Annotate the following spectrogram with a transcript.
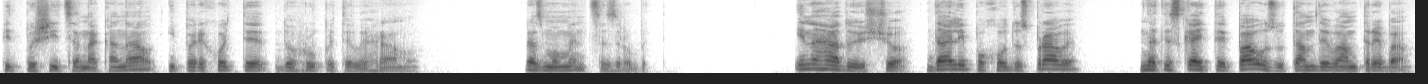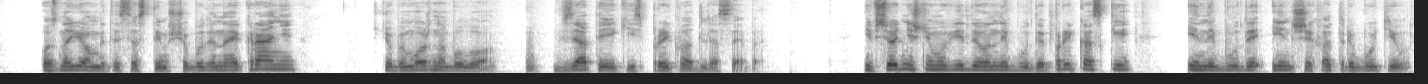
підпишіться на канал і переходьте до групи Телеграму. Якраз момент це зробити. І нагадую, що далі по ходу справи натискайте паузу там, де вам треба ознайомитися з тим, що буде на екрані, щоб можна було взяти якийсь приклад для себе. І в сьогоднішньому відео не буде приказки і не буде інших атрибутів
